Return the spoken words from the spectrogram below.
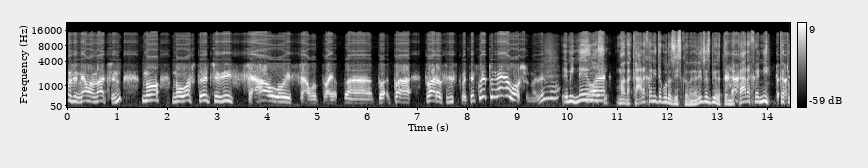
този няма начин, но, но лошото е, че ви цяло и цяло това, а, това, това, това разисквате, което не е лошо, нали? Но, Еми не е но лошо. Ма накараха ни да го разискваме, нали разбирате? Накараха ни. Като,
